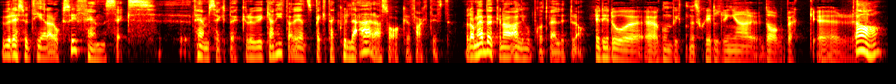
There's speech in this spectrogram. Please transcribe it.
resulterar också i fem sex, fem, sex böcker. Och vi kan hitta rent spektakulära saker faktiskt. Och de här böckerna har allihop gått väldigt bra. Är det då ögonvittnesskildringar, dagböcker? Ja,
